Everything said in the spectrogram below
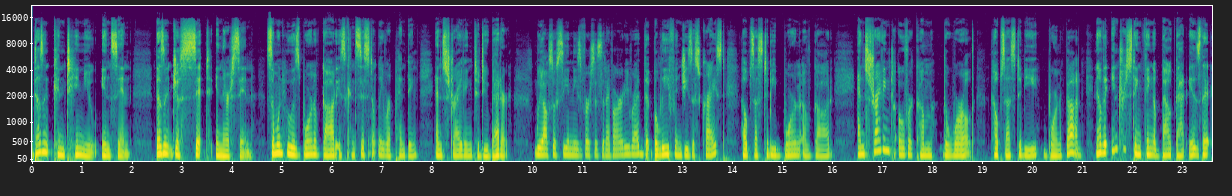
doesn't continue in sin, doesn't just sit in their sin. Someone who is born of God is consistently repenting and striving to do better. We also see in these verses that I've already read that belief in Jesus Christ helps us to be born of God, and striving to overcome the world helps us to be born of God. Now, the interesting thing about that is that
